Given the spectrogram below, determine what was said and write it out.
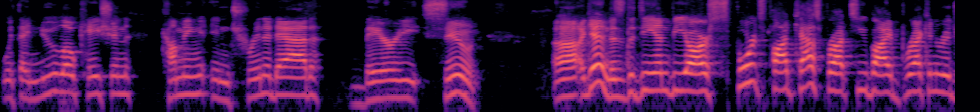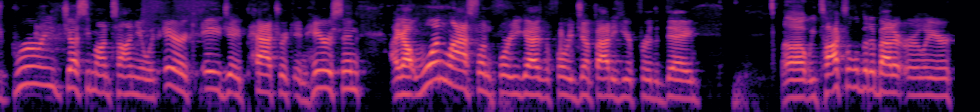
with a new location coming in Trinidad very soon. Uh, again, this is the DNVR Sports Podcast brought to you by Breckenridge Brewery, Jesse Montano with Eric, AJ, Patrick, and Harrison. I got one last one for you guys before we jump out of here for the day. Uh, we talked a little bit about it earlier,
